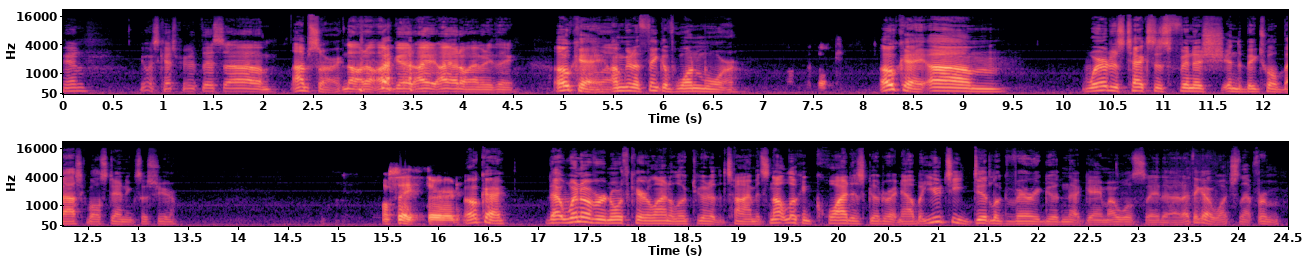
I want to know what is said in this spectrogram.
man, you always catch me with this. Um, I'm sorry. no, no, I'm good. I I don't have anything. Okay, Oh. I'm gonna think of one more. Okay, um, where does Texas finish in the Big 12 basketball standings this year? I'll say third. Okay, that win over North Carolina looked good at the time. It's not looking quite as good right now, but UT did look very good in that game. I will say that. I think I watched that from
